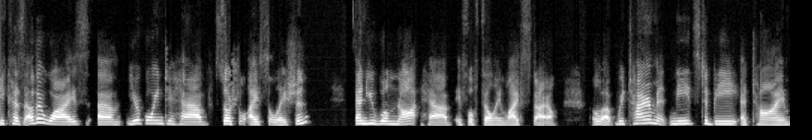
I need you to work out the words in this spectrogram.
because otherwise um, you're going to have social isolation and you will not have a fulfilling lifestyle. Uh, retirement needs to be a time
